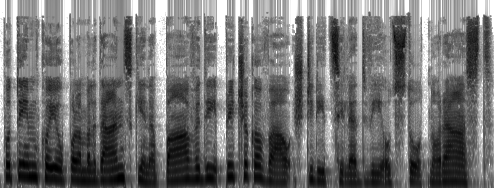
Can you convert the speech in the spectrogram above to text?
potem ko je v pomladanski napovedi pričakoval 4,2 odstotno rast.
